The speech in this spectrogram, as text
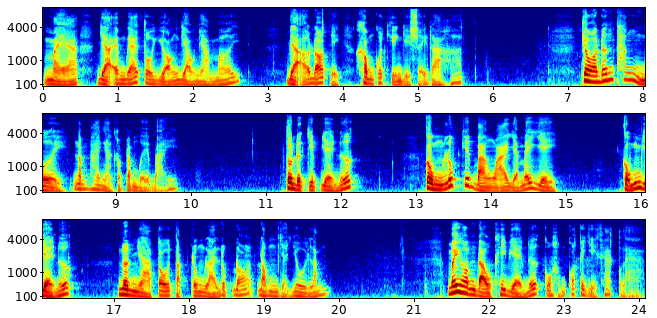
mẹ và em gái tôi dọn vào nhà mới. Và ở đó thì không có chuyện gì xảy ra hết. Cho đến tháng 10 năm 2017, tôi được dịp về nước. Cùng lúc với bà ngoại và mấy dì cũng về nước. Nên nhà tôi tập trung lại lúc đó đông và vui lắm. Mấy hôm đầu khi về nước cũng không có cái gì khác lạ.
